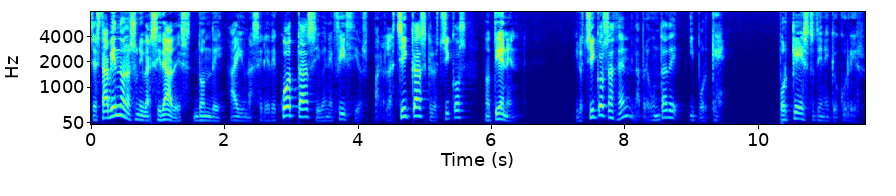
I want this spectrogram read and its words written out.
Se está viendo en las universidades, donde hay una serie de cuotas y beneficios para las chicas que los chicos no tienen. Y los chicos hacen la pregunta de ¿y por qué? ¿Por qué esto tiene que ocurrir?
